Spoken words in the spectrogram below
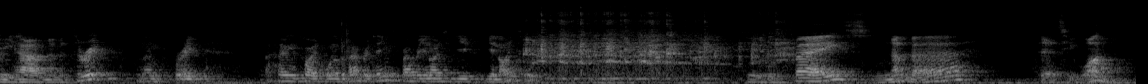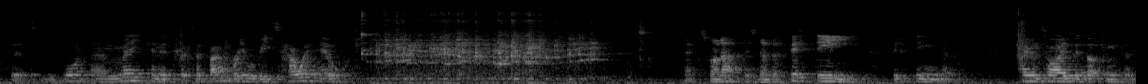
we have number 3. Number 3, a home tie for one of the Banbury teams, Banbury United Youth United. Who will face number 31. 31, and making a trip to Banbury will be Tower Hill. Next one up is number 15. 15, home tie for Ducklington.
